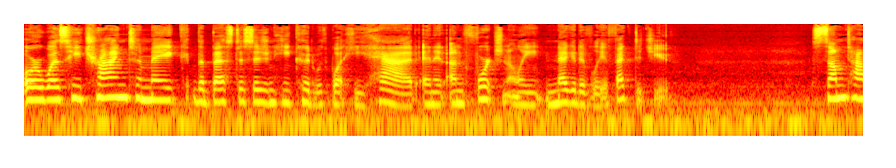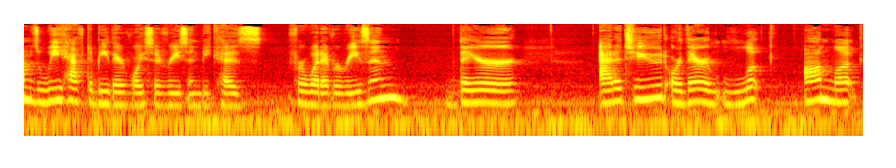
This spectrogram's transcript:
Or was he trying to make the best decision he could with what he had and it unfortunately negatively affected you? Sometimes we have to be their voice of reason because, for whatever reason, their attitude or their look on look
